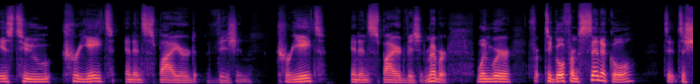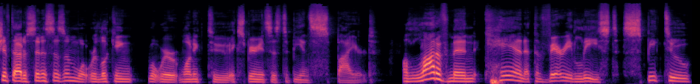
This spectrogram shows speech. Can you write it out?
is to create an inspired vision. Create an inspired vision. Remember when we're to go from cynical to, to shift out of cynicism, what we're looking, what we're wanting to experience is to be inspired. A lot of men can, at the very least, speak to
